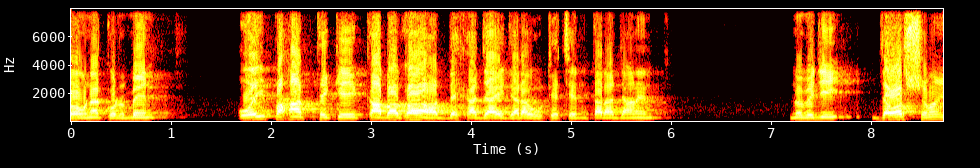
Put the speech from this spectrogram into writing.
রওনা করবেন ওই পাহাড় থেকে কাবাঘর দেখা যায়, যারা উঠেছেন তারা জানেন। নবীজি যাওয়ার সময়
